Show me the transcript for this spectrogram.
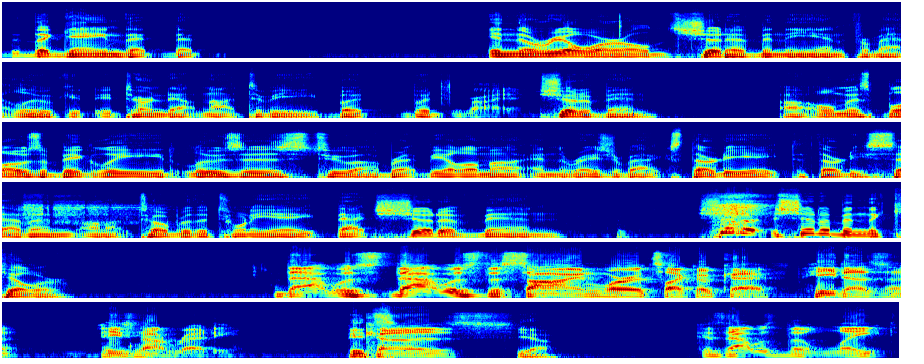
The game that that in the real world should have been the end for Matt Luke. It, it turned out not to be, but but Right. should have been. Uh, Ole Miss blows a big lead, loses to uh, Bret Bielema and the Razorbacks, thirty-eight to thirty-seven on October the twenty-eighth. That should have been should have should have been the killer. that was that was the sign where it's like, okay, he doesn't, he's not ready because yeah, because that was the late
